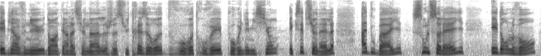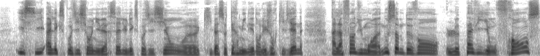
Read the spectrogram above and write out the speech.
et bienvenue dans International. Je suis très heureux de vous retrouver pour une émission exceptionnelle à Dubaï, sous le soleil et dans le vent, ici à l'exposition universelle, une exposition euh, qui va se terminer dans les jours qui viennent à la fin du mois. Nous sommes devant le pavillon France,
